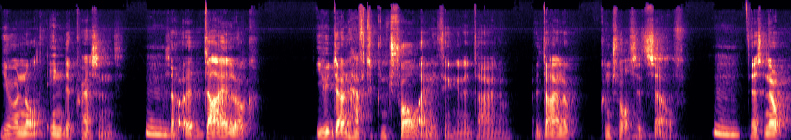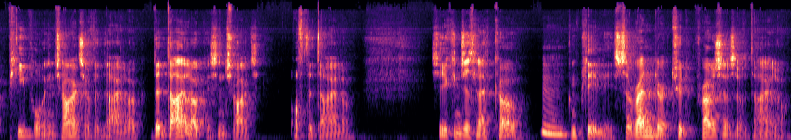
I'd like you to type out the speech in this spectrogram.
you are not in the present. So a dialogue, you don't have to control anything in a dialogue. A dialogue controls itself. There's no people in charge of a dialogue. The dialogue is in charge of the dialogue. So you can just let go hmm. completely, surrender to the process of dialogue,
